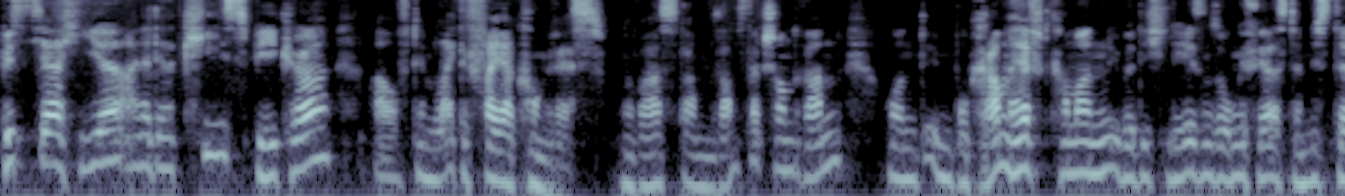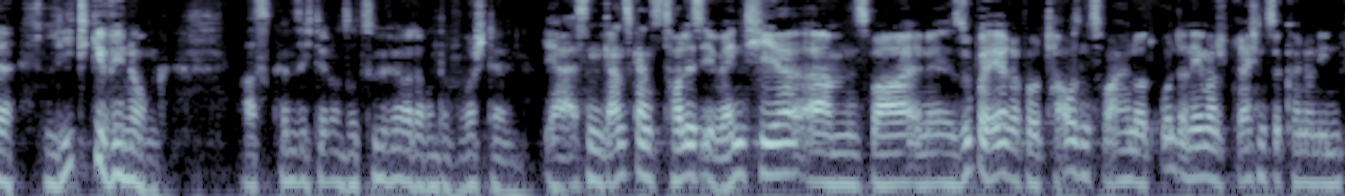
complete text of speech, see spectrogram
bist ja hier einer der Key Speaker auf dem Light the Fire Kongress. Du warst am Samstag schon dran und im Programmheft kann man über dich lesen, so ungefähr als der Mr. Lead-Gewinnung. Was können sich denn unsere Zuhörer darunter vorstellen? Ja, es ist ein ganz, ganz tolles Event hier. Ähm, es war eine super Ehre, vor 1200 Unternehmern sprechen zu können und ihnen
